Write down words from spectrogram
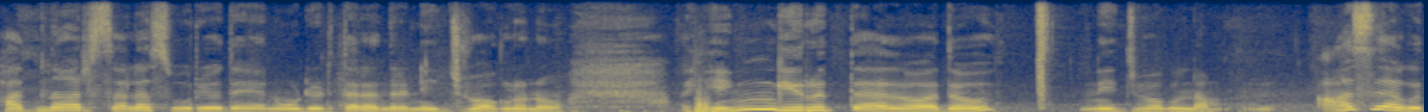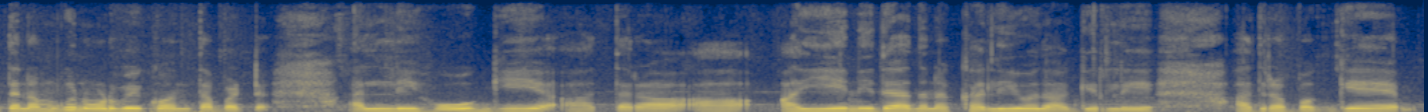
ಹದಿನಾರು ಸಲ ಸೂರ್ಯೋದಯ ನೋಡಿರ್ತಾರೆ ಅಂದರೆ ನಿಜವಾಗ್ಲೂ ಹೆಂಗಿರುತ್ತೆ ಅಲ್ವಾ ಅದು? ನಿಜವಾಗ್ಲೂ ನಮ್ಮ ಆಸೆ ಆಗುತ್ತೆ ನಮಗೂ ನೋಡಬೇಕು ಅಂತ ಬಟ್ ಅಲ್ಲಿ ಹೋಗಿ ಆ ಥರ ಆ- ಏನಿದೆ ಅದನ್ನು ಕಲಿಯೋದಾಗಿರಲಿ, ಅದರ ಬಗ್ಗೆ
